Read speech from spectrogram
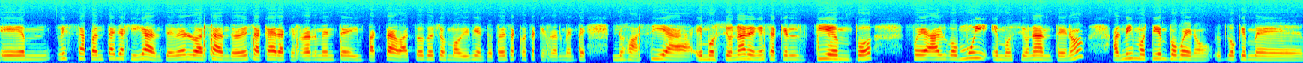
eh, esa pantalla gigante, verlo a Sandro, esa cara que realmente impactaba, todos esos movimientos, todas esas cosas que realmente nos hacía emocionar en ese aquel tiempo, fue algo muy emocionante, ¿no? Al mismo tiempo, bueno, lo que me,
